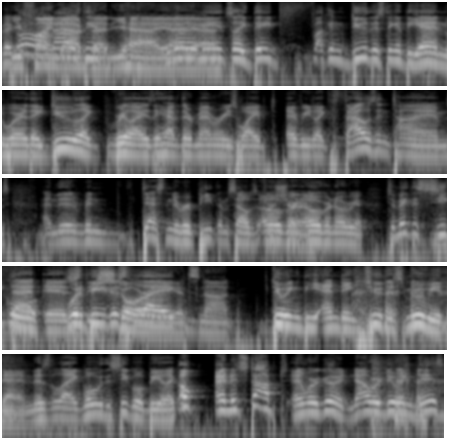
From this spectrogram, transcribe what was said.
Like, You oh, find out the- that- yeah, yeah, You yeah, know what yeah. I mean? It's like they fucking do this thing at the end where they do like realize they have their memories wiped every like thousand times and they've been destined to repeat themselves over sure. and over and over again. To make the sequel That is would the be just story. like it's not. doing the ending to this movie then. Is like what would the sequel be? Like, oh, and it stopped and we're good. Now we're doing this.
